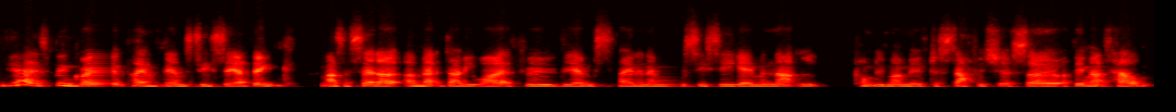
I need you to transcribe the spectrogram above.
Yeah, it's been great playing for the MCC. I think, as I said, I, I met Danni Wyatt through the MC, playing an MCC game, and that prompted my move to Staffordshire. So I think that's helped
